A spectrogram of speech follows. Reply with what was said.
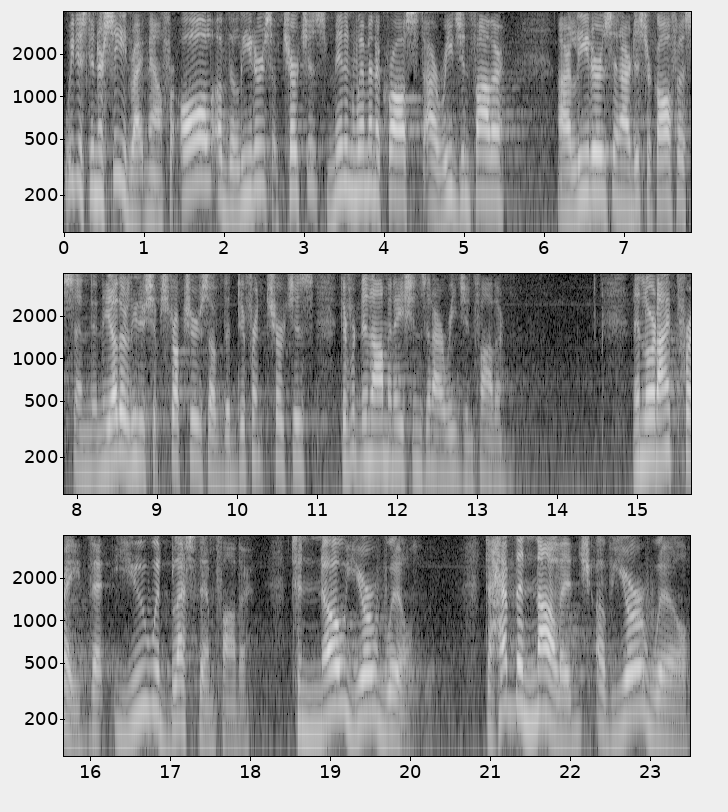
we just intercede right now for all of the leaders of churches, men and women across our region, Father, our leaders in our district office, and in the other leadership structures of the different churches, different denominations in our region, Father. And Lord, I pray that you would bless them, Father, to know your will, to have the knowledge of your will,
